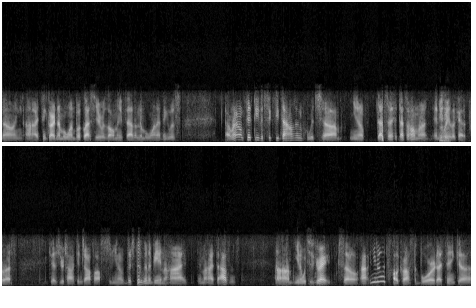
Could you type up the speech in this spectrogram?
selling? Uh, I think our number one book last year was All New Fathom number one. I think it was around fifty to sixty thousand, which um, you know that's a that's a home run any way you look at it for us. Because you're talking drop offs, you know, they're still going to be in the high in the high thousands, um, you know, which is great. So uh, you know, it's all across the board. I think uh,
